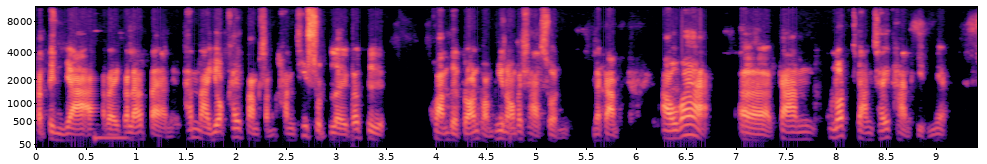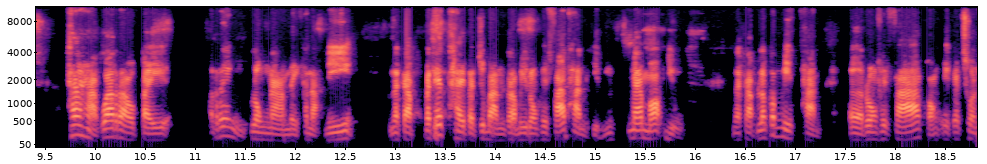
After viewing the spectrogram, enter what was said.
ปฏิญญาอะไรก็แล้วแต่เนี่ยท่านนายกให้ความสำคัญที่สุดเลยก็คือความเดือดร้อนของพี่น้องประชาชนนะครับ เอาว่าการลดการใช้ถ่านหินเนี่ย ถ้าหากว่าเราไปเร่งลงนามในขณะนี้นะครับประเทศไทยปัจจุบันเรามีโรงไฟฟ้าถ่านหินแม่เมาะอยู่นะครับแล้วก็มีถ่านโรงไฟฟ้าของเอกชน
